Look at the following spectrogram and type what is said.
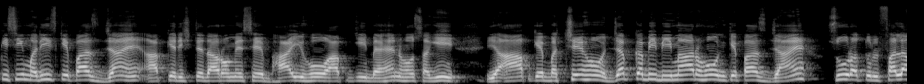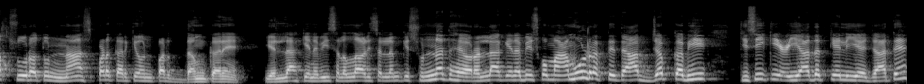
کسی مریض کے پاس جائیں، آپ کے رشتہ داروں میں سے بھائی ہو، آپ کی بہن ہو، سگی یا آپ کے بچے ہوں، جب کبھی بیمار ہو ان کے پاس جائیں، سورة الفلق، سورة الناس پڑھ کر کے ان پر دم کریں۔ یہ اللہ کے نبی صلی اللہ علیہ وسلم کی سنت ہے اور اللہ کے نبی اس کو معمول رکھتے تھے۔ آپ جب کبھی کسی کی عیادت کے لیے جاتے ہیں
